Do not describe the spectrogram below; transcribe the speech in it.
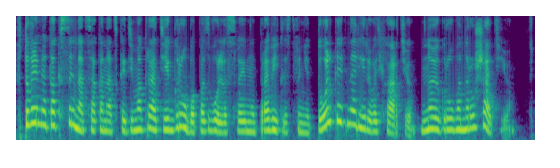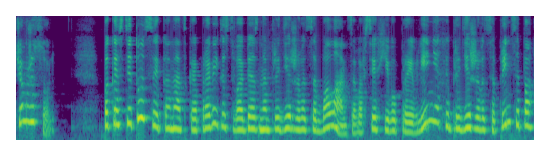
В то время как сын отца канадской демократии грубо позволил своему правительству не только игнорировать Хартию, но и грубо нарушать ее. В чем же соль? По Конституции канадское правительство обязано придерживаться баланса во всех его проявлениях и придерживаться принципа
